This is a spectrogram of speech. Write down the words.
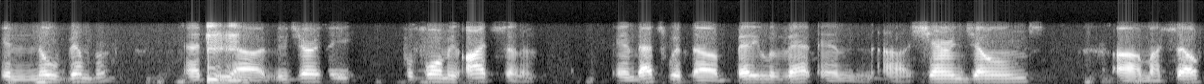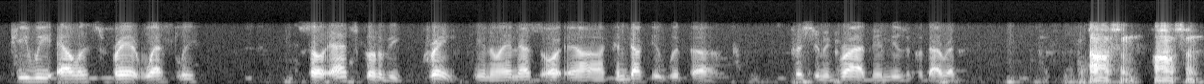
in November at the uh, New Jersey Performing Arts Center, and that's with uh, Bettye LaVette and uh, Sharon Jones, uh, myself, Pee Wee Ellis, Fred Wesley. So that's going to be great, you know, and that's uh, conducted with uh, Christian McBride, being musical director. Awesome, awesome.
